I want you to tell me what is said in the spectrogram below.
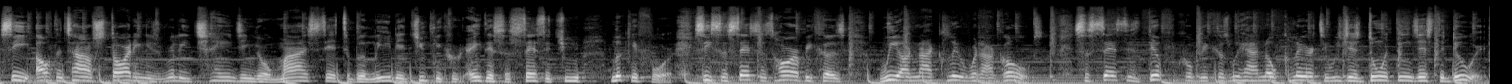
See, oftentimes starting is really changing your mindset to believe that you can create the success that you're looking for. See, success is hard because we are not clear with our goals. Success is difficult because we have no clarity. We're just doing things just to do it.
